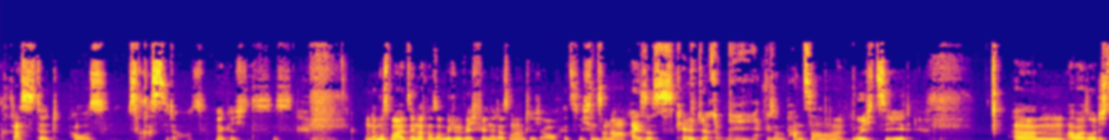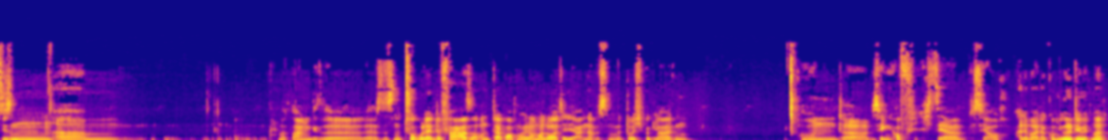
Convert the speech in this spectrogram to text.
rastet aus. Es rastet aus. Wirklich. Das ist, und da muss man halt sehen, dass man so einen Mittelweg findet, dass man natürlich auch jetzt nicht in so einer Eiseskälte, so wie so ein Panzer durchzieht. Ähm, aber so durch diesen ähm, sagen, diese, das ist eine turbulente Phase und da brauchen wir nochmal Leute, die einen da ein bisschen mit durchbegleiten. Und äh, deswegen hoffe ich sehr, dass ihr auch alle bei der Community mitmacht.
